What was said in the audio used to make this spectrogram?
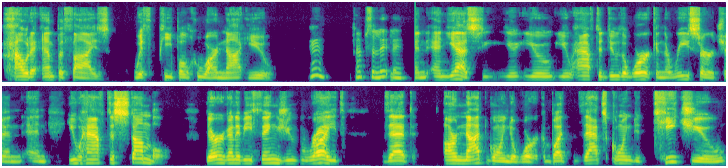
how to empathize with people who are not you. Mm, absolutely. And and yes, you you you have to do the work and the research and and you have to stumble. There are going to be things you write that are not going to work, but that's going to teach you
